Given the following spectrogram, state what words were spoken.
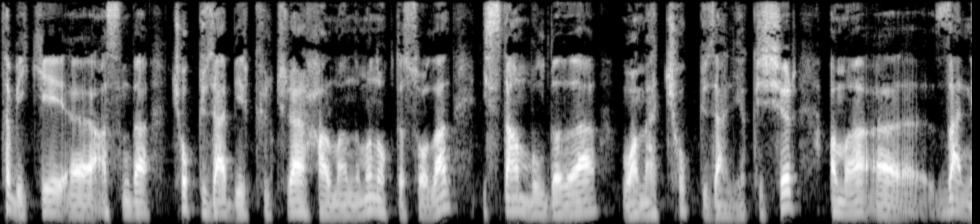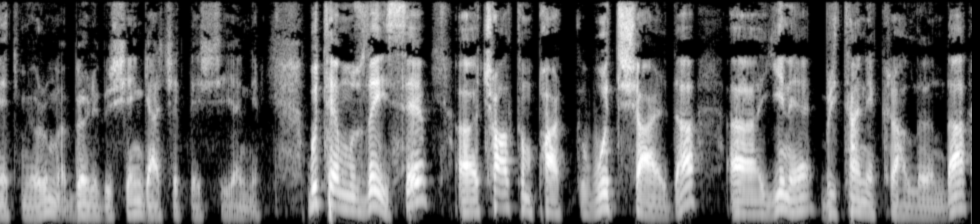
Tabii ki e, aslında çok güzel bir kültürel harmanlama noktası olan İstanbul'da da WOMAD çok güzel yakışır ama e, zannetmiyorum böyle bir şeyin gerçekleşeceğini. Bu Temmuz'da ise e, Charlton Park, Woodshire'da e, yine Britanya Krallığı'nda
